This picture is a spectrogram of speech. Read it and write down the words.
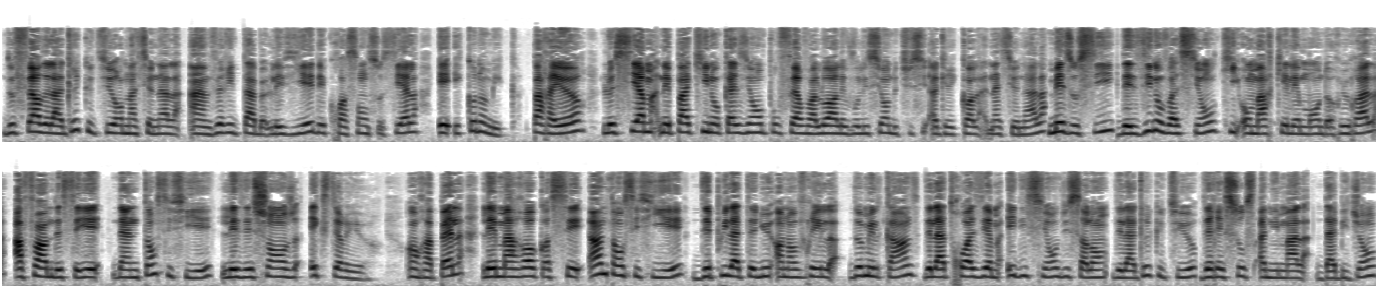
de faire de l'agriculture nationale un véritable levier de croissance sociale et économique. Par ailleurs, le SIAM n'est pas qu'une occasion pour faire valoir l'évolution du tissu agricole national, mais aussi des innovations qui ont marqué le monde rural afin d'essayer d'intensifier les échanges extérieurs. On rappelle, les Maroc s'est intensifié depuis la tenue en avril 2015 de la troisième édition du Salon de l'agriculture des ressources animales d'Abidjan,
